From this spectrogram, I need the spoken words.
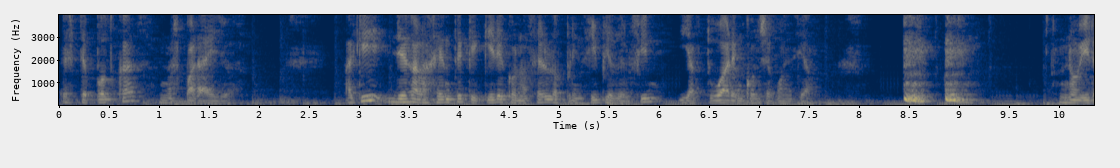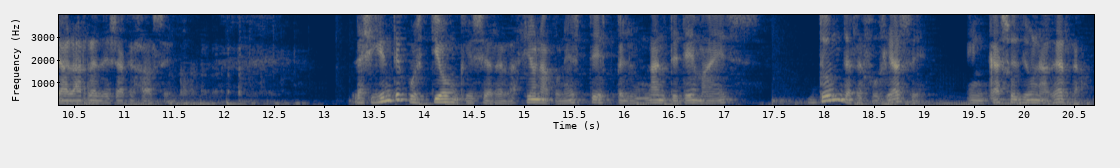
Este podcast no es para ellos. Aquí llega la gente que quiere conocer los principios del fin y actuar en consecuencia. no ir a las redes a quejarse. La siguiente cuestión que se relaciona con este espeluznante tema es ¿dónde refugiarse en caso de una guerra?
